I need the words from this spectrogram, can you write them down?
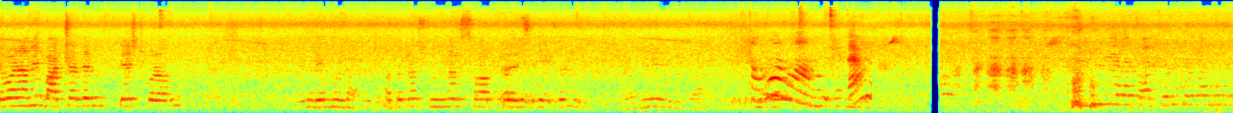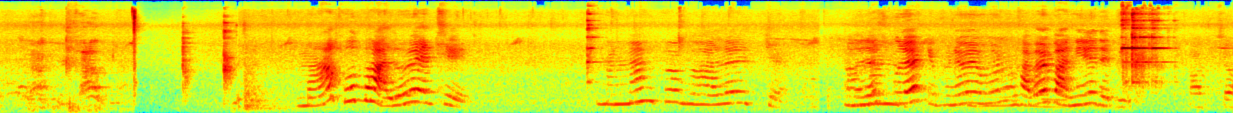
এবার আমি বাচ্চাদের টেস্ট করাবো। দেখুন কতটা সুন্দর সফট হয়েছে। মা, খুব ভালো হয়েছে। ভালো খাবার বানিয়ে দেবে। আচ্ছা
